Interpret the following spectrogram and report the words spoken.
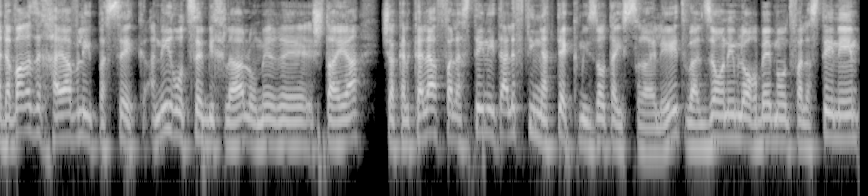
הדבר הזה חייב להיפסק. אני רוצה בכלל, אומר אה, שטיה, שהכלכלה הפלסטינית א' תינתק מזאת הישראלית, ועל זה עונים לו הרבה מאוד פלסטינים,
